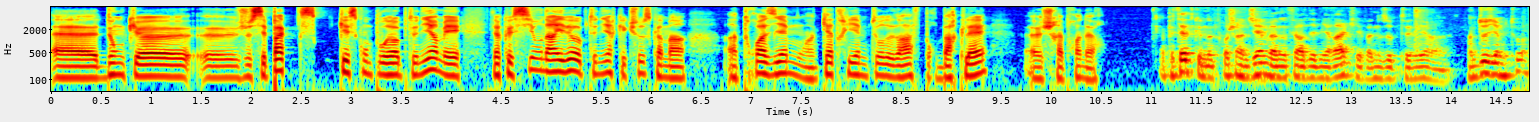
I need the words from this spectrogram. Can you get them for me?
donc, je sais pas qu'est-ce qu'on pourrait obtenir, mais c'est-à-dire que si on arrivait à obtenir quelque chose comme un, troisième ou un quatrième tour de draft pour Barclay, je serais preneur. Peut-être que notre prochain GM va nous faire des miracles et va nous obtenir un deuxième tour.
